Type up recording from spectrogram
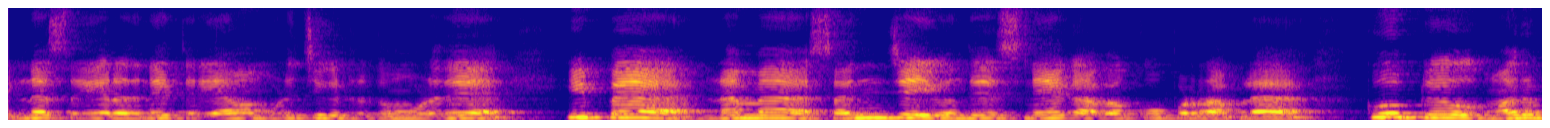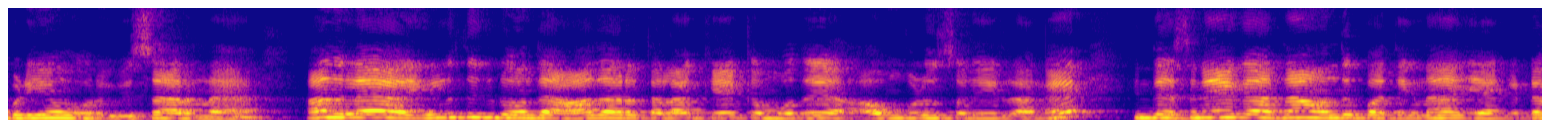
என்ன செய்கிறதுனே தெரியாமல் முடிச்சுக்கிட்டு இருக்கும் பொழுது இப்போ நம்ம சஞ்சய் வந்து ஸ்னேகாவை கூப்பிடுறாப்புல. கூப்பிட்டு மறுபடியும் ஒரு விசாரணை. அதில் இழுத்துக்கிட்டு வந்த ஆதாரத்தெல்லாம் கேட்கும் போது அவங்களும் சொல்லிடுறாங்க. இந்த ஸ்னேகா தான் வந்து பார்த்திங்கன்னா என்கிட்ட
